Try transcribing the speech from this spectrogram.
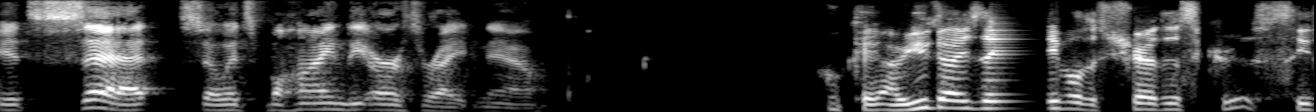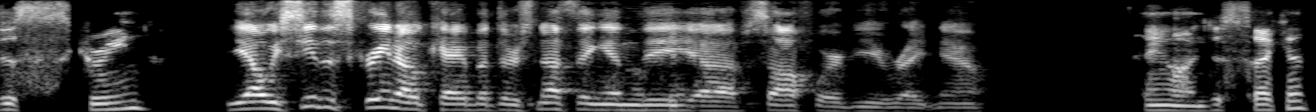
It's set, so it's behind the Earth right now. okay, are you guys able to share this? See this screen? Yeah, we see the screen okay, but there's nothing in the uh, software view right now. Hang on just a second.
